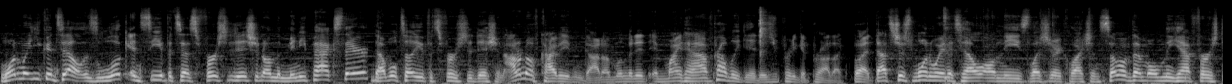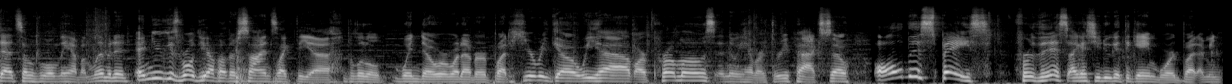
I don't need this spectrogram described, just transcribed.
One way you can tell is look and see if it says first edition on the mini packs there. That will tell you if it's first edition. I don't know if Kaiba even got unlimited. It might have, probably did. It's a pretty good product, but that's just one way to tell on these Legendary Collections. Some of them only have first ed, some of them only have unlimited. And Yugi's World, you have other signs like the, uh, the little window or whatever, but here we go. We have have our promos, and then we have our three packs. So all this space for this, I guess you do get the game board, but I mean,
